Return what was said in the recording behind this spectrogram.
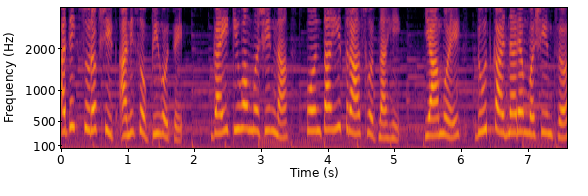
अधिक सुरक्षित आणि सोपी होते. गायी किंवा म्हशींना कोणताही त्रास होत नाही. यामुळे दूध काढणाऱ्या मशीनचं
